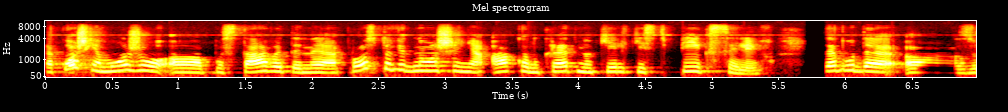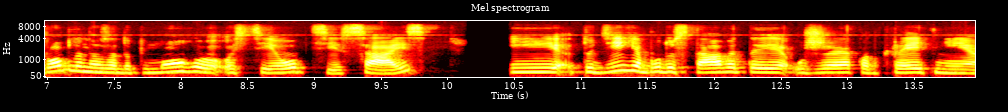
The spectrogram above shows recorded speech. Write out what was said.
Також я можу е, поставити не просто відношення, а конкретну кількість пікселів. Це буде зроблено за допомогою ось цієї опції Size. І тоді я буду ставити уже конкретні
